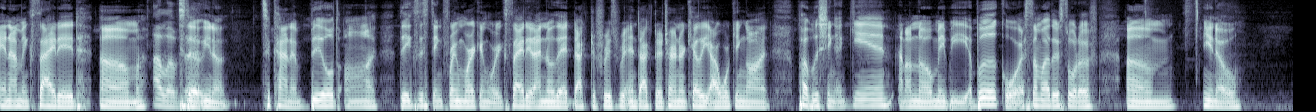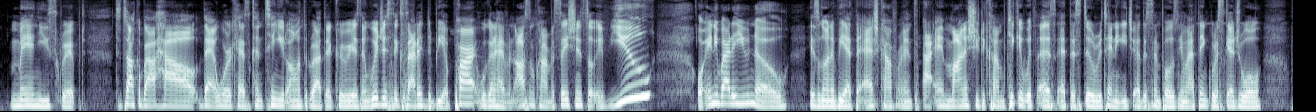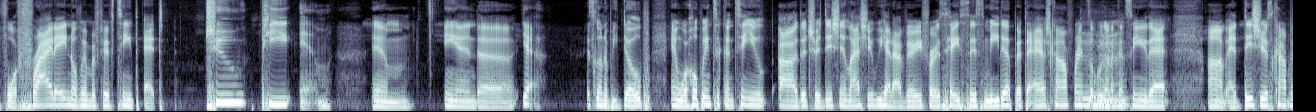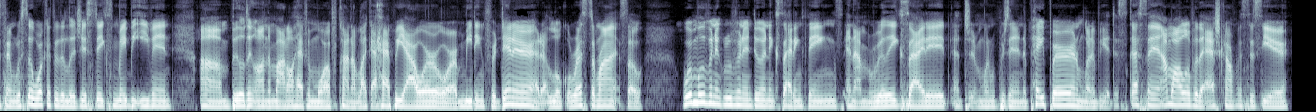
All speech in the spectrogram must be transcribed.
and I'm excited. Um, I love to that. you know to kind of build on the existing framework and we're excited. I know that dr Fries-Britt and dr turner kelly are working on publishing again. I don't know maybe a book or some other sort of um you know manuscript to talk about how that work has continued on throughout their careers. And we're just excited to be a part. We're going to have an awesome conversation. So if you or anybody you know is going to be at the ash conference. I admonish you to come kick it with us at the still retaining each other symposium. I think we're scheduled for friday november 15th at 2 p.m um, and uh, yeah it's going to be dope. And we're hoping to continue uh, the tradition. Last year, we had our very first Hey Sis meetup at the ASH conference. So we're going to continue that um, at this year's conference. And we're still working through the logistics, maybe even um, building on the model, having more of kind of like a happy hour or a meeting for dinner at a local restaurant. So we're moving and grooving and doing exciting things. And I'm really excited. uh, I'm going to be presenting a paper and I'm going to be a discussant. I'm all over the ASH conference this year.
